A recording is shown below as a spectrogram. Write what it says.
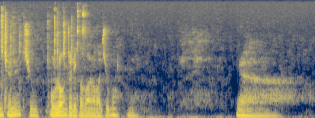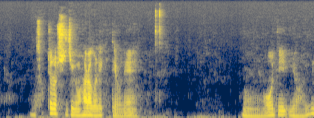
이전에 지금 올라온 자리가 많아가지고, 음. 이야, 속절없이 지금 하락을 했기 때문에, 음, 어디, 야, 이거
